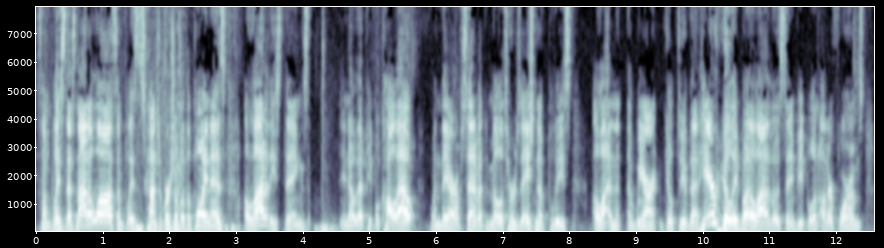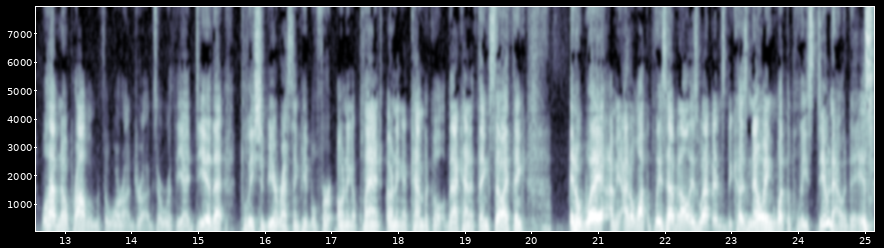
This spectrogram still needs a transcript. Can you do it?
some places that's not a law, some places it's controversial, but the point is, a lot of these things, you know, that people call out when they are upset about the militarization of police a lot, and we aren't guilty of that here really, but a lot of those same people in other forums will have no problem with the war on drugs or with the idea that police should be arresting people for owning a plant, owning a chemical, that kind of thing. So I think in a way, I mean, I don't want the police having all these weapons because knowing what the police do nowadays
